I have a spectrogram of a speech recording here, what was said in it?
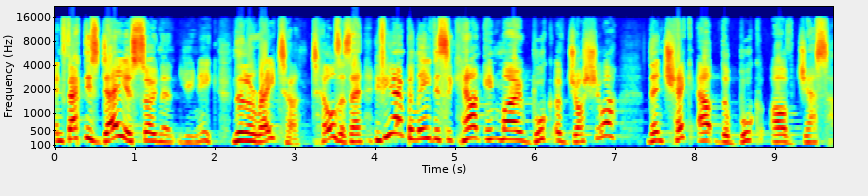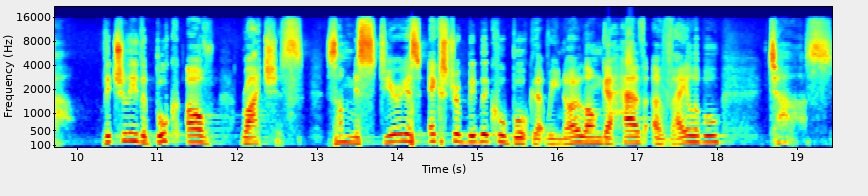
In fact, this day is so unique. The narrator tells us that if you don't believe this account in my book of Joshua, then check out the book of Jasher, literally the book of righteous, some mysterious extra biblical book that we no longer have available to us.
